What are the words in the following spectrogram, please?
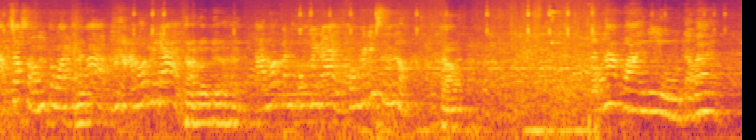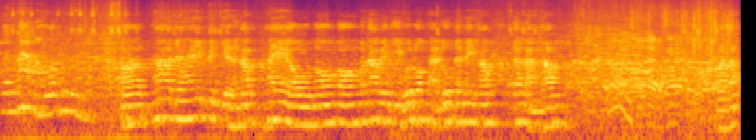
กลับสักสองตัวแต่ว่าหารถไม่ได้ หารถไม่ได้หารถบรรทุกไม่ได้ คงไม่ได้ซื้อหรอกครับหน้าควายมีอยู่แต่ว่าเงินหน้าของรถไม่มีเอ่อถ้าจะให้เป็นเกียรตินะครับ ให้เอาน้องๆมาหน้าเวทีเพื่อร่วมถ่ายรูปได้ไหมครับด้านหลังครับมาแล้ว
